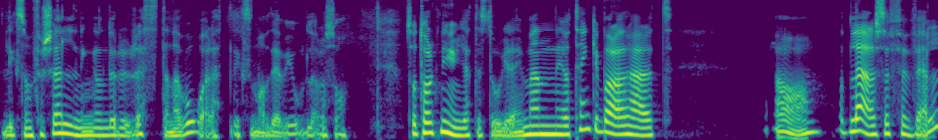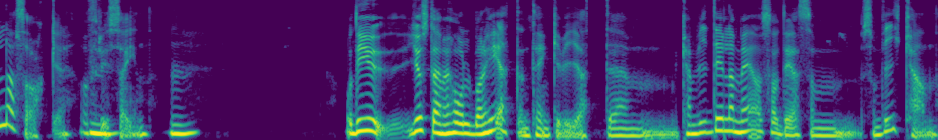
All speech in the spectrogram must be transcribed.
liksom försäljning under resten av året liksom av det vi odlar och så. Så torkning är en jättestor grej. Men jag tänker bara det här att, ja, att lära sig förvälla saker och Mm. frysa in. Mm. Och det är ju just det här med hållbarheten tänker vi att em, kan vi dela med oss av det som, som vi kan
